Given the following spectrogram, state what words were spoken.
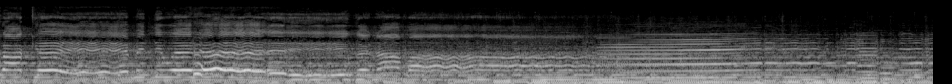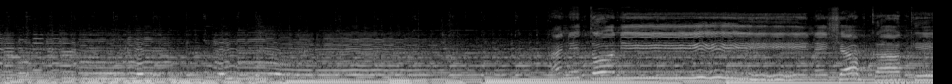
kake midiwere ganama anitoni ne shabka ke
